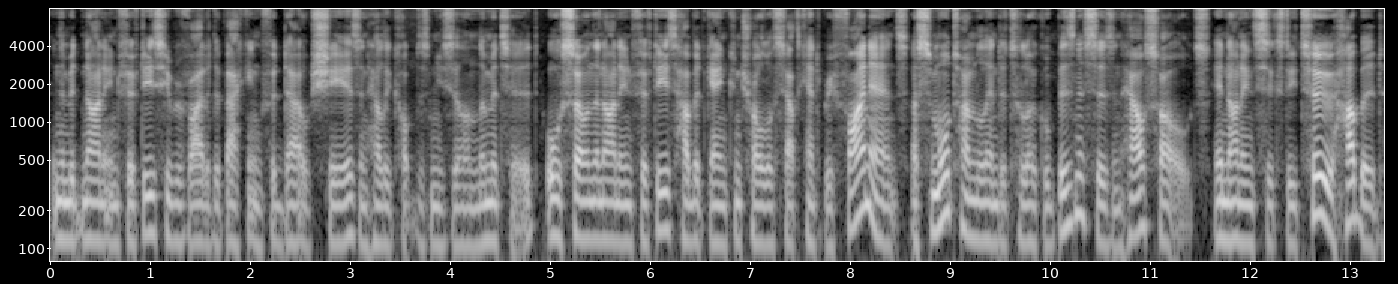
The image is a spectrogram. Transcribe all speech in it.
In the mid 1950s, he provided the backing for Dale Shares and Helicopters New Zealand Limited. Also in the 1950s, Hubbard gained control of South Canterbury Finance, a small time lender to local businesses and households. In 1962, Hubbard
